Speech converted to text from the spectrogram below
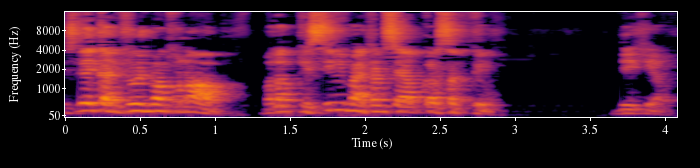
इसलिए कंफ्यूज मत होना आप। मतलब किसी भी मेथड से आप कर सकते हो। देखिए आप।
